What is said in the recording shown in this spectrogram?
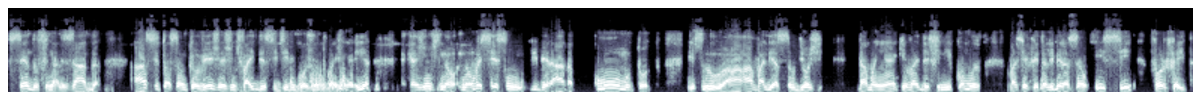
sendo finalizada, a situação que eu vejo, a gente vai decidir em conjunto com a engenharia, é que a gente não, não vai ser assim liberada como todo. Isso, a avaliação de hoje da manhã é que vai definir como vai ser feita a liberação e se for feita.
